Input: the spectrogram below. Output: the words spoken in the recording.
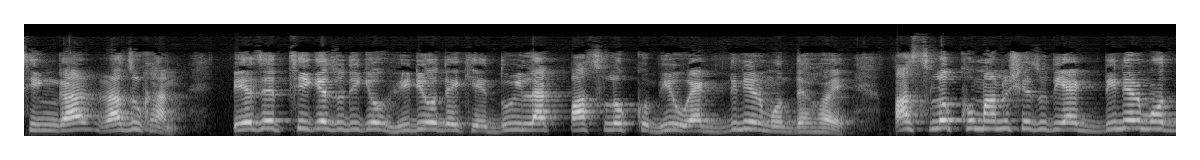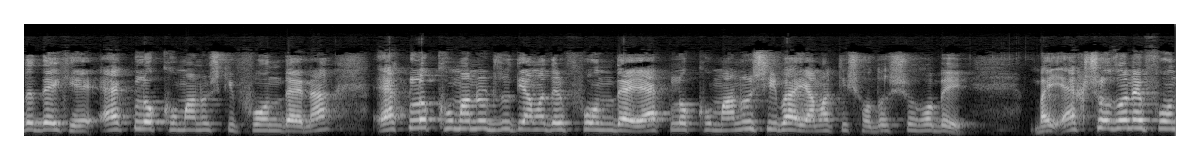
সিঙ্গার রাজু খান। পেজের থেকে যদি কেউ ভিডিও দেখে দুই লাখ পাঁচ লক্ষ ভিউ একদিনের মধ্যে হয়, পাঁচ লক্ষ মানুষে যদি একদিনের মধ্যে দেখে এক লক্ষ মানুষ কি ফোন দেয় না? এক লক্ষ মানুষ যদি আমাদের ফোন দেয়, এক লক্ষ মানুষই ভাই আমাকে সদস্য হবে? ভাই, একশো জনে ফোন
